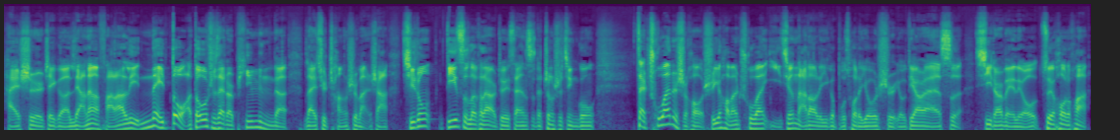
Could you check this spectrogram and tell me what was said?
还是这个两辆法拉利内斗啊，都是在这拼命的来去尝试晚刹。其中第一次勒克莱尔对塞恩斯的正式进攻，在出弯的时候，十一号弯出弯已经拿到了一个不错的优势，有 DRS 吸一点尾流，最后的话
